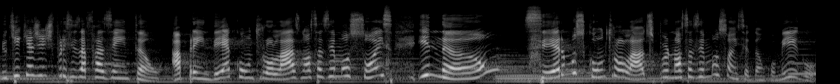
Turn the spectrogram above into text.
E o que, que a gente precisa fazer então? Aprender a controlar as nossas emoções e não sermos controlados por nossas emoções. Vocês estão comigo?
